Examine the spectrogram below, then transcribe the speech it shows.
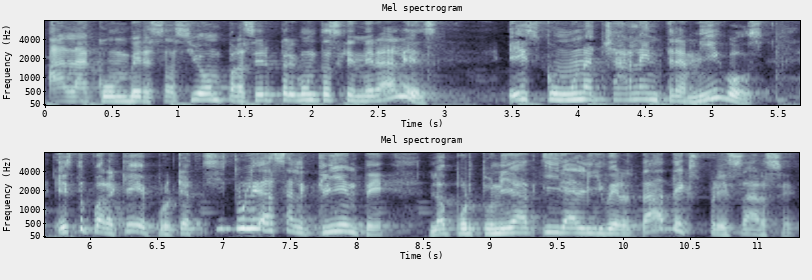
a la conversación para hacer preguntas generales. Es como una charla entre amigos. ¿Esto para qué? Porque si tú le das al cliente la oportunidad y la libertad de expresarse.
